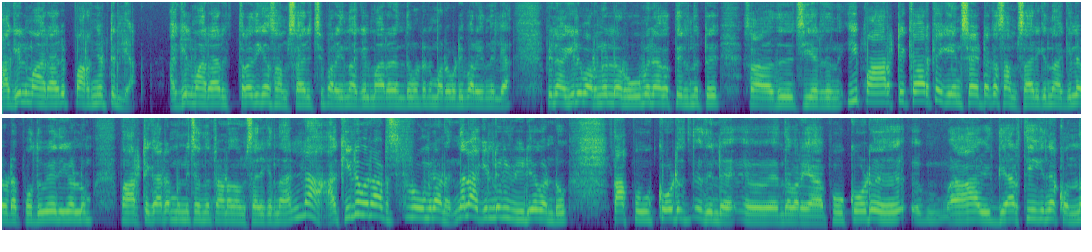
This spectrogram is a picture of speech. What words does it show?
അഖിൽ മാരാർ പറഞ്ഞിട്ടില്ല. അഖിൽ മാരാർ ഇത്രയധികം സംസാരിച്ച് പറയുന്ന അഖിൽ മാരാർ എന്തുകൊണ്ടൊരു മറുപടി പറയുന്നില്ല. പിന്നെ അഖിൽ പറഞ്ഞല്ലോ റൂമിനകത്തിരുന്നിട്ട് അത് ചെയ്യരുതെന്ന്. ഈ പാർട്ടിക്കാർക്ക് എഗെയിൻസ്റ്റ് ആയിട്ടൊക്കെ സംസാരിക്കുന്ന അഖിൽ അവിടെ പൊതുവേദികളിലും പാർട്ടിക്കാരുടെ മുന്നിൽ ചെന്നിട്ടാണോ സംസാരിക്കുന്നത്? അല്ല അഖിലും ഒരു അടച്ചിട്ട് റൂമിലാണ് ഇന്നലെ അഖിലിന്റെ ഒരു വീഡിയോ കണ്ടു. ആ പൂക്കോട് ഇതിന്റെ എന്താ പറയുക പൂക്കോട് ആ വിദ്യാർത്ഥിനെ കൊന്ന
